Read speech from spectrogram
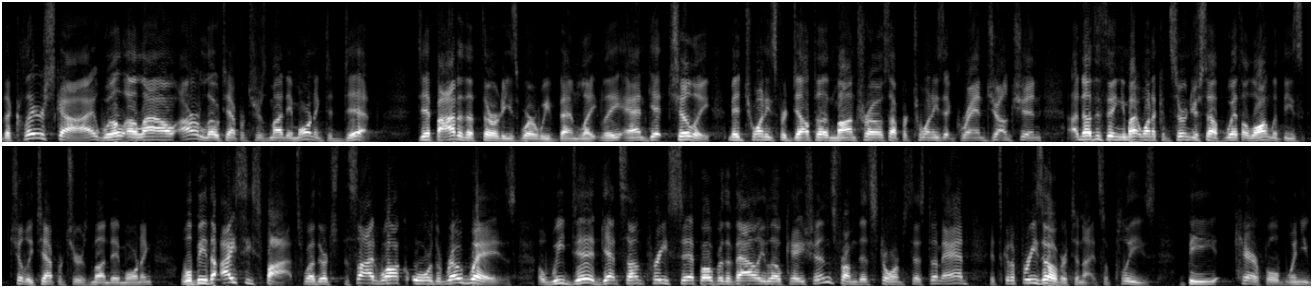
The clear sky will allow our low temperatures Monday morning to dip dip out of the 30s where we've been lately and get chilly. Mid 20s for Delta and Montrose, upper 20s at Grand Junction. Another thing you might want to concern yourself with along with these chilly temperatures Monday morning will be the icy spots, whether it's the sidewalk or the roadways. We did get some precip over the valley locations from this storm system and it's going to freeze over tonight. So please be careful when you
